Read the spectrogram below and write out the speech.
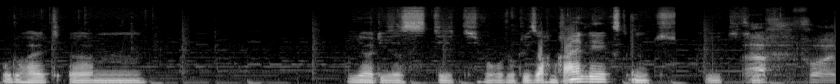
wo du halt. Ähm, hier dieses. Die, wo du die Sachen reinlegst und. Die, Ach, von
